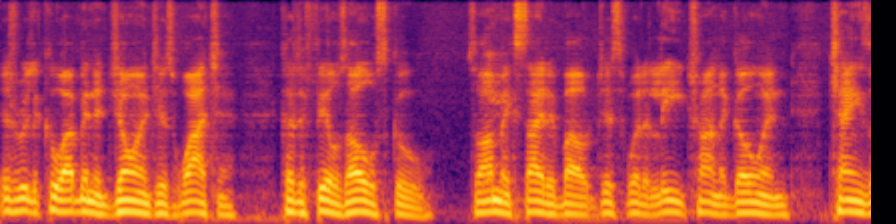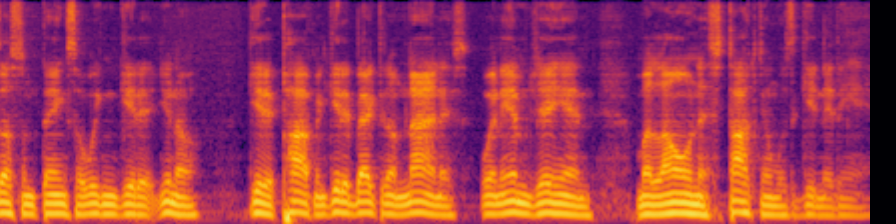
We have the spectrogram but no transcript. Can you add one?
It's really cool. I've been enjoying just watching because it feels old school. So I'm excited about just where the league trying to go and change up some things so we can get it, you know, get it popping, get it back to them 90s when MJ and Malone and Stockton was getting it in.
